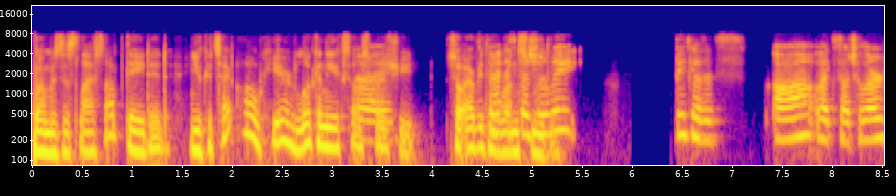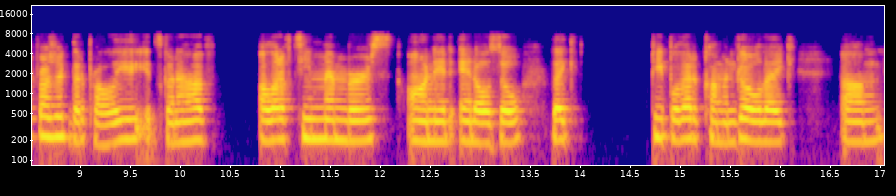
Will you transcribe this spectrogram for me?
when was this last updated?" You could say, "Oh, here, look in the Excel right. spreadsheet." So everything runs especially smoothly. because it's uh like such a large project that probably it's gonna have a lot of team members on it and also like people that come and go like um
